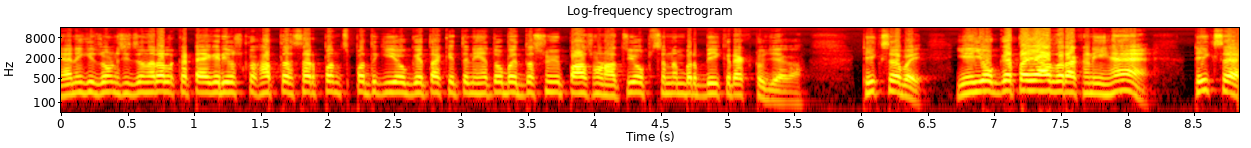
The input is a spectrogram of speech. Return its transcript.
यानी कि जोन सी जनरल कैटेगरी, उसका खातर सरपंच पद की योग्यता कितनी है? तो भाई दसवीं पास होना चाहिए, ऑप्शन नंबर बी करेक्ट हो जाएगा। ठीक से भाई? ये योग्यता याद रखनी है। ठीक से?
